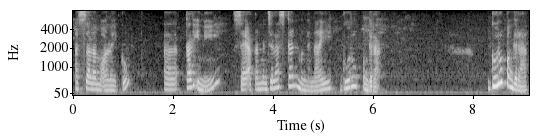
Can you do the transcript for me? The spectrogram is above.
Assalamualaikum. Uh, kali ini saya akan menjelaskan mengenai guru penggerak. Guru penggerak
